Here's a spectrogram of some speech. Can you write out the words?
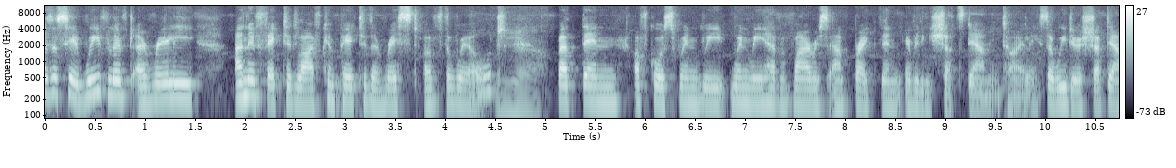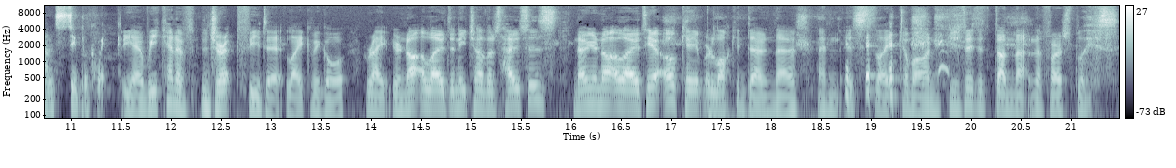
as I said, we've lived a really unaffected life compared to the rest of the world. Yeah. But then, of course, when we when we have a virus outbreak, then everything shuts down entirely. So we do a shutdown super quick. Yeah, we kind of drip feed it. Like we go, right, you're not allowed in each other's houses. Now you're not allowed here. Okay, we're locking down now. And it's like, come on, you should have done that in the first place.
